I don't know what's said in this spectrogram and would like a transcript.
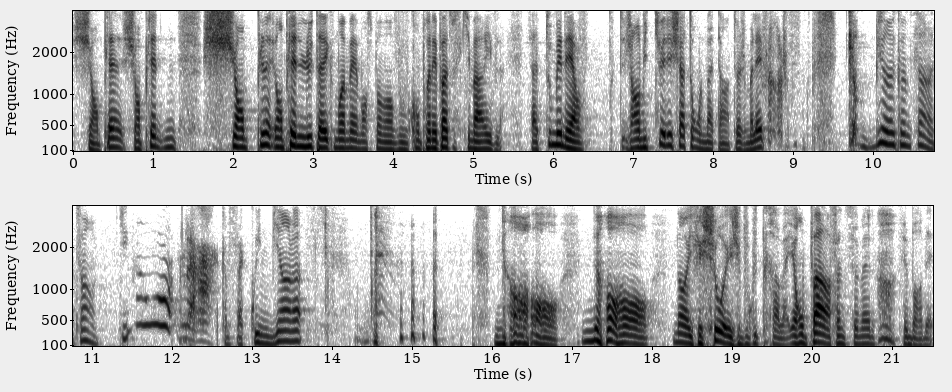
je suis en pleine, je suis en pleine, je suis en en pleine lutte avec moi-même en ce moment. Vous comprenez pas tout ce qui m'arrive là. Ça tout m'énerve. J'ai envie de tuer des chatons le matin. Toi, je me lève bien comme ça tu vois. Comme ça, Queen bien là. non, non, non, il fait chaud et j'ai beaucoup de travail. Et on part en fin de semaine. Oh, c'est le bordel.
